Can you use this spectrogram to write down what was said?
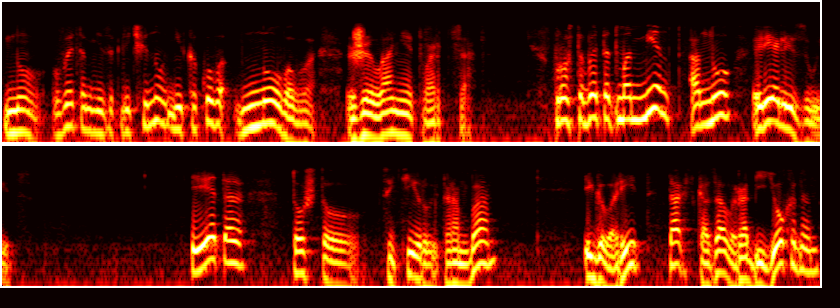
Но в этом не заключено никакого нового желания Творца. Просто в этот момент оно реализуется. И это то, что цитирует Рамбам и говорит, так сказал Раби Йоханан,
